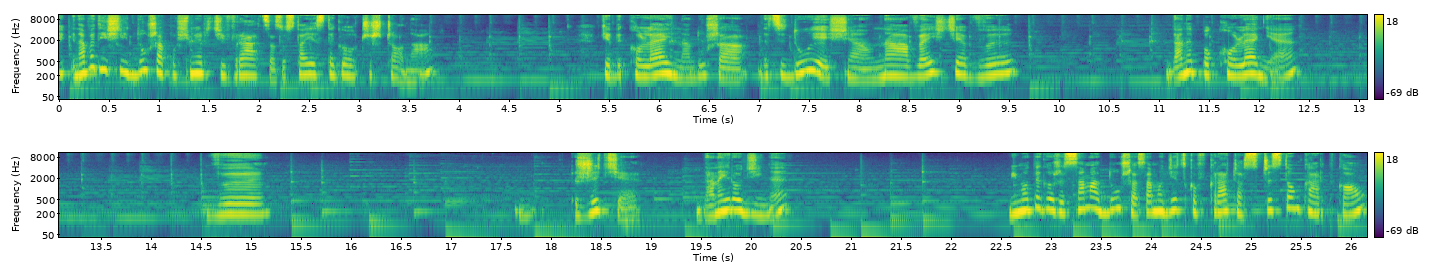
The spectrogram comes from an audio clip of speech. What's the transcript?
I nawet jeśli dusza po śmierci wraca, zostaje z tego oczyszczona, kiedy kolejna dusza decyduje się na wejście w dane pokolenie, w życie danej rodziny, mimo tego, że sama dusza, samo dziecko wkracza z czystą kartką,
